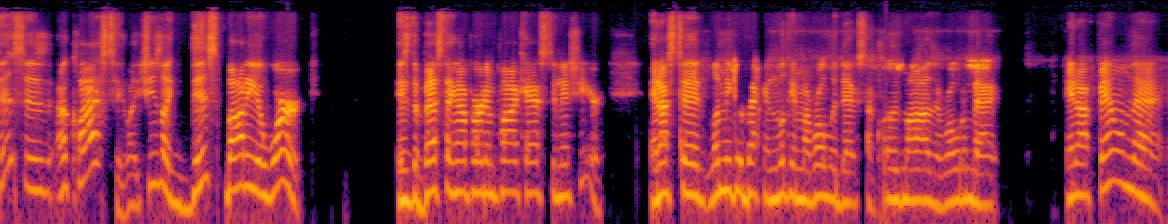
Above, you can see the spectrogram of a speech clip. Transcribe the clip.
this is a classic. Like she's like, this body of work is the best thing I've heard in podcasting this year. And I said, let me go back and look at my Rolodex. I closed my eyes and rolled them back. And I found that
